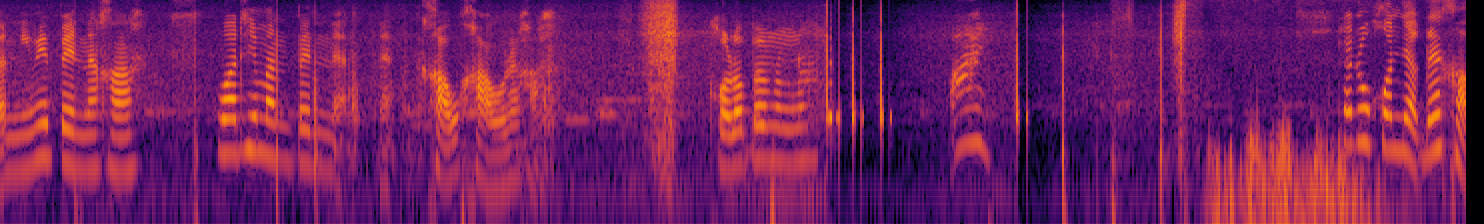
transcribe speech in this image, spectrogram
อันนี้ไม่เป็นนะคะ ว่าที่มันเป็นเนี่ยเนี่ยเขาเขานะคะ ขอเราแป๊บนึงนะไอถ้าทุกคนอยากได้เขา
